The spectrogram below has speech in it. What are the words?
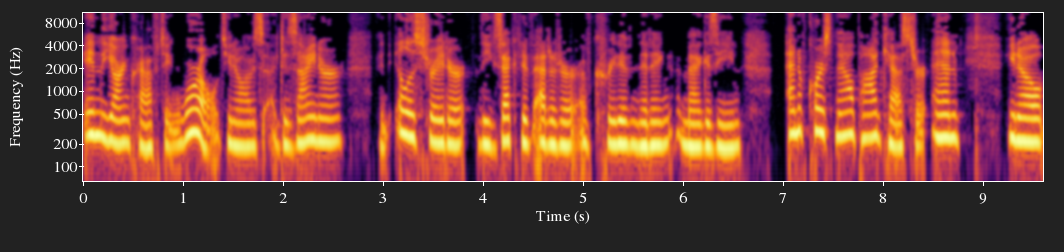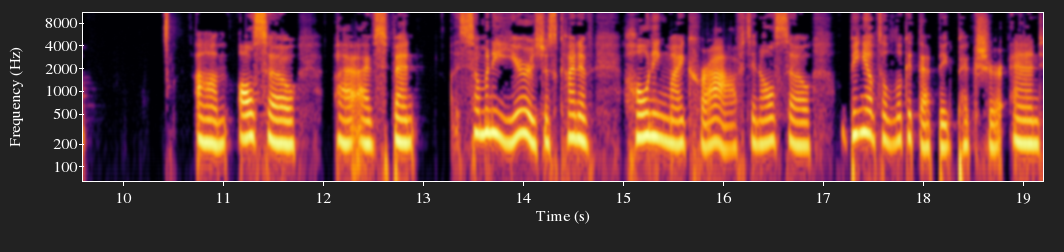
in the yarn crafting world. You know, I was a designer, an illustrator, the executive editor of Creative Knitting Magazine, and of course now podcaster. And, you know, um, also I've spent so many years just kind of honing my craft and also being able to look at that big picture and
